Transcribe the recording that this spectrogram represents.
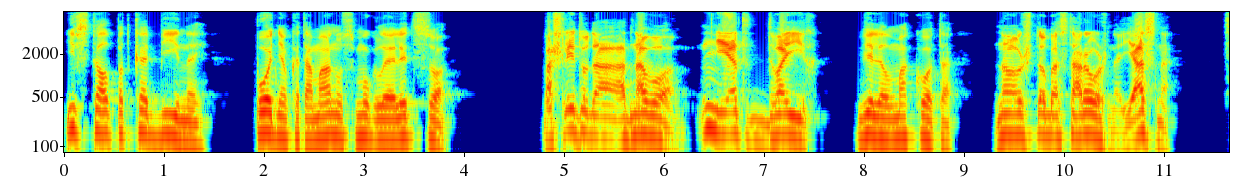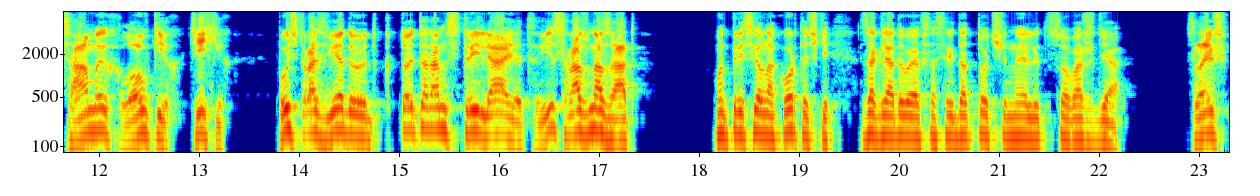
и встал под кабиной, подняв к атаману смуглое лицо. «Пошли туда одного. Нет, двоих», — велел Макота. «Но чтобы осторожно, ясно? Самых ловких, тихих. Пусть разведают, кто это там стреляет, и сразу назад». Он присел на корточки, заглядывая в сосредоточенное лицо вождя. «Слышь,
